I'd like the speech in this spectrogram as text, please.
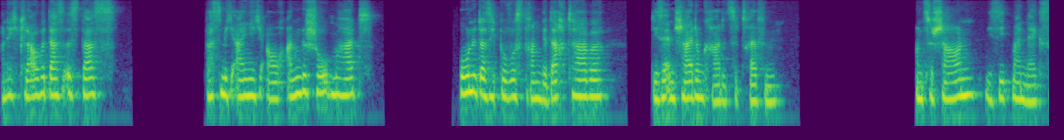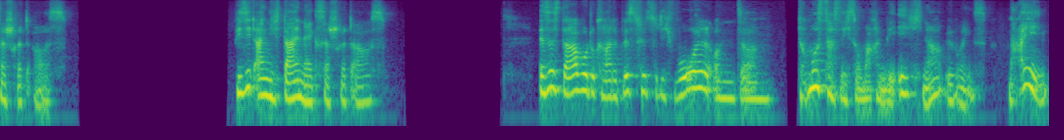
Und ich glaube, das ist das, was mich eigentlich auch angeschoben hat, ohne dass ich bewusst dran gedacht habe, diese Entscheidung gerade zu treffen. Und zu schauen, wie sieht mein nächster Schritt aus? Wie sieht eigentlich dein nächster Schritt aus? Ist es da, wo du gerade bist, fühlst du dich wohl und ähm, Du musst das nicht so machen wie ich, ne? Übrigens. Nein,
